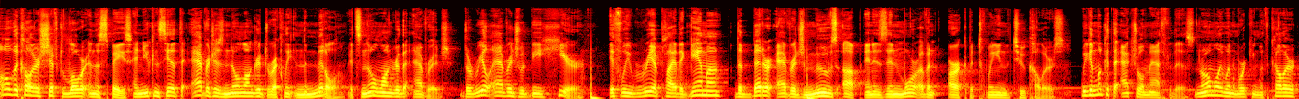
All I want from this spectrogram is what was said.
all the colors shift lower in the space, and you can see that the average is no longer directly in the middle. It's no longer the average. The real average would be here, if we reapply the gamma, the better average moves up and is in more of an arc between the two colors. We can look at the actual math for this. Normally when working with color,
